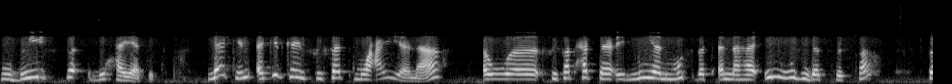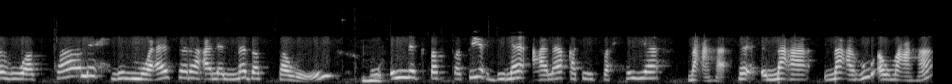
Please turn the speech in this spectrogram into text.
تضيف لحياتك. لكن أكيد كاين صفات معينة أو صفات حتى علميا مثبت أنها إن وجدت في الشخص فهو صالح للمعاشره على المدى الطويل وإنك تستطيع بناء علاقة صحية معها مع معه أو معها.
